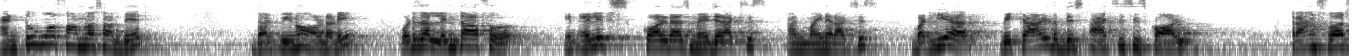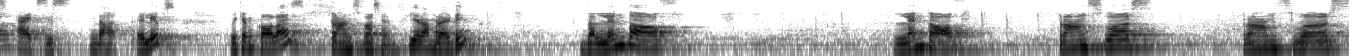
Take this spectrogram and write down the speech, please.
And two more formulas are there that we know already. What is the length of in ellipse called as major axis and minor axis. But here we called this axis is called transverse axis. In the ellipse we can call as transverse axis. Here i am writing the length of length of transverse transverse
